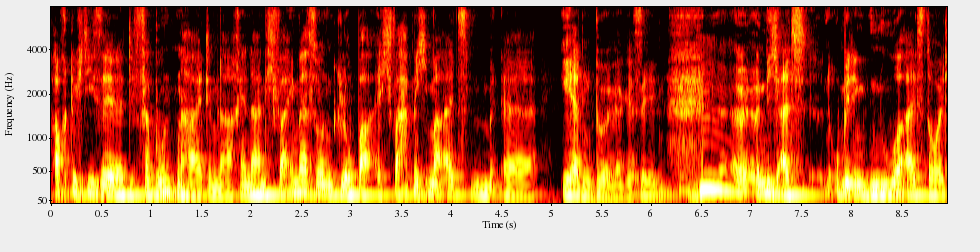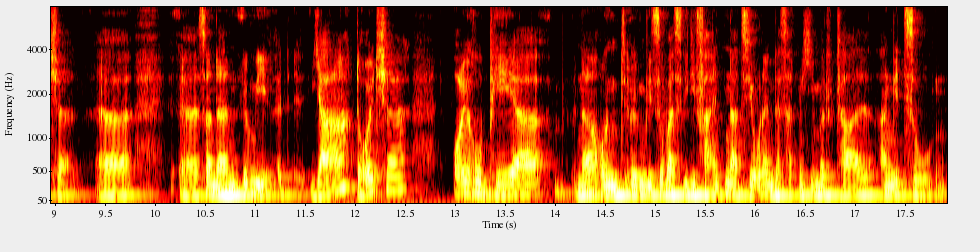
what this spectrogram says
auch durch diese die Verbundenheit im Nachhinein, ich war immer so ein global, ich habe mich immer als äh, Erdenbürger gesehen mhm. und nicht als unbedingt nur als Deutscher, äh, äh sondern irgendwie äh, ja Deutscher, Europäer ne, und irgendwie sowas wie die Vereinten Nationen, das hat mich immer total angezogen.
